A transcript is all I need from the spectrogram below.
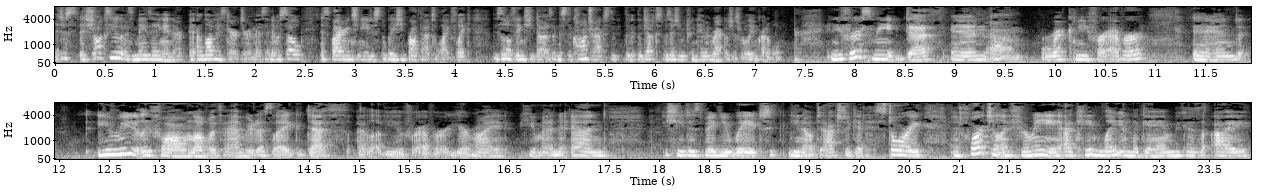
It just, it shocks you. It's amazing. And I love his character in this. And it was so inspiring to me, just the way she brought that to life. Like these little things she does and just the contrast, the, the juxtaposition between him and Wreck was just really incredible. And you first meet Death in um, Wreck Me Forever. And you immediately fall in love with him. You're just like, Death, I love you forever. You're my human. And she just made you wait, to, you know, to actually get his story. And fortunately for me, I came late in the game because I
